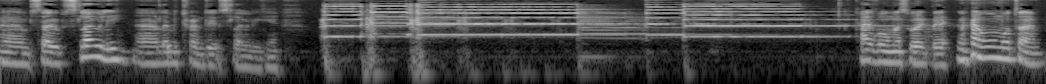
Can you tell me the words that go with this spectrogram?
Um, so slowly, uh, let me try and do it slowly here. Kind of almost worked there. One more time.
